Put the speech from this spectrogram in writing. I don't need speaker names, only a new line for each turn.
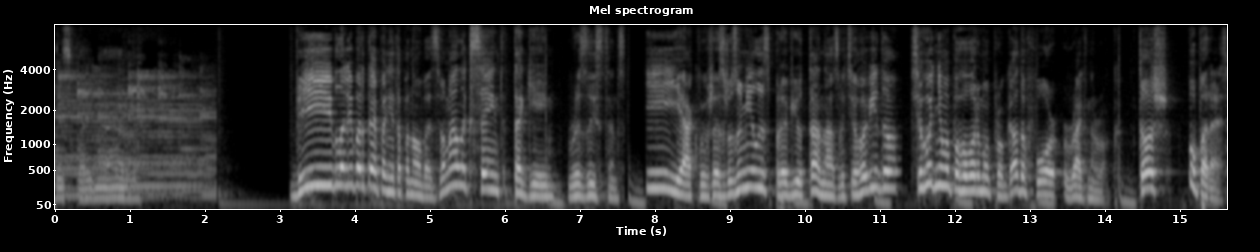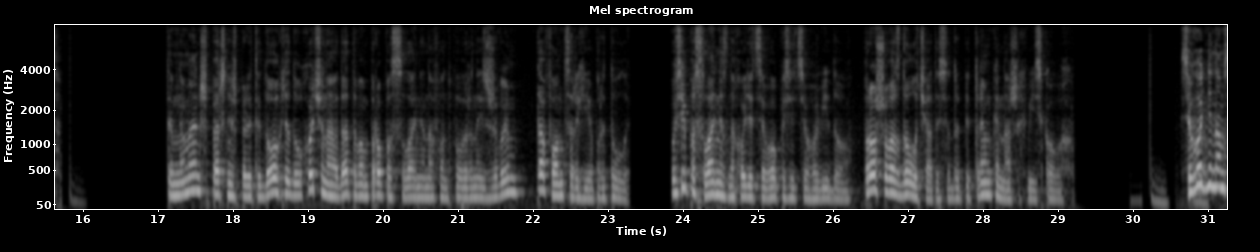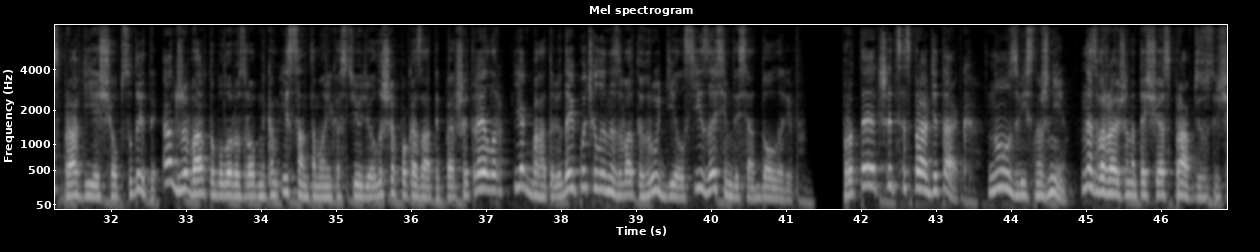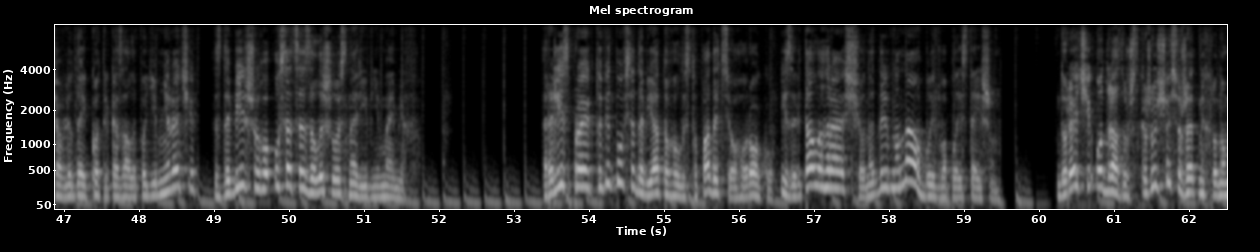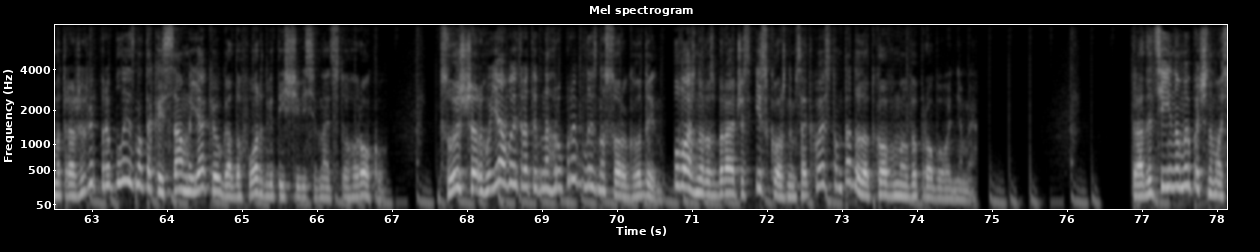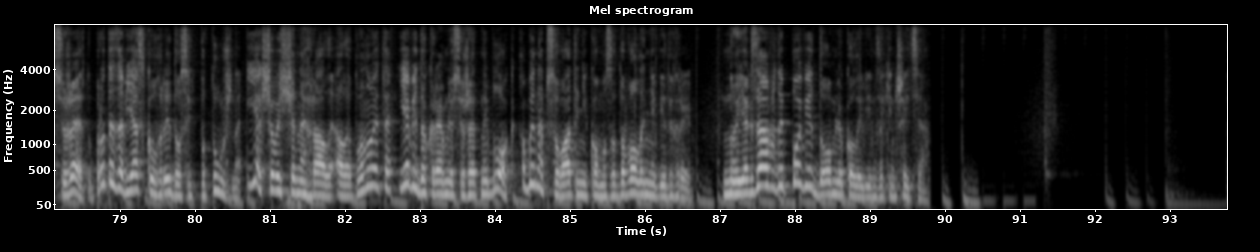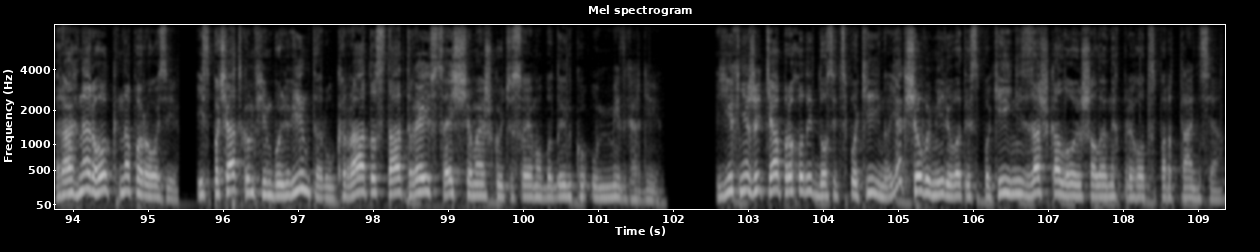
дисклеймер. Вівла Ліберте, пані та панове! З вами Алекс Сейнт та Game Resistance. І як ви вже зрозуміли з прев'ю та назви цього відео, сьогодні ми поговоримо про God of War Ragnarok. Тож, уперед! Тим не менш, перш ніж перейти до огляду, хочу нагадати вам про посилання на фонд Повернись живим та фонд Сергія Притули. Усі посилання знаходяться в описі цього відео. Прошу вас долучатися до підтримки наших військових. Сьогодні нам справді є що обсудити, адже варто було розробникам із Santa Monica Studio лише показати перший трейлер, як багато людей почали називати гру DLC за 70 доларів. Проте, чи це справді так? Ну, звісно ж ні. Незважаючи на те, що я справді зустрічав людей, котрі казали подібні речі, здебільшого усе це залишилось на рівні мемів. Реліз проекту відбувся 9 листопада цього року, і завітала гра, що не дивно, на обидва PlayStation. До речі, одразу ж скажу, що сюжетний хронометраж гри приблизно такий самий, як і у God of War 2018 року. В свою чергу я витратив на гру приблизно 40 годин, уважно розбираючись із кожним сайдквестом та додатковими випробуваннями. Традиційно ми почнемо з сюжету, проте зав'язка у гри досить потужна, і якщо ви ще не грали, але плануєте, я відокремлю сюжетний блок, аби не псувати нікому задоволення від гри. Ну і як завжди, повідомлю, коли він закінчиться. Рагнарок на порозі. І з початком Фімбульвінтеру Кратос та Атрей все ще мешкають у своєму будинку у Мідгарді. Їхнє життя проходить досить спокійно, якщо вимірювати спокійність за шкалою шалених пригод спартанця.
